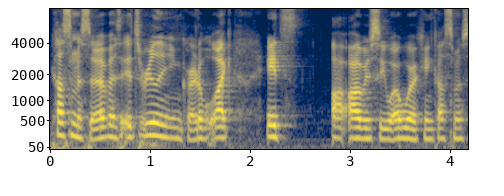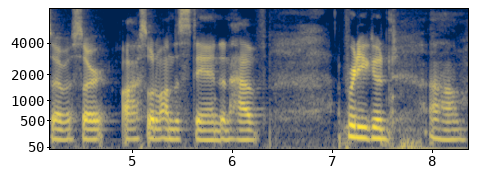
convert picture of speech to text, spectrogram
customer service. It's really incredible. Like it's I- obviously I work in customer service, so I sort of understand and have a pretty good um,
